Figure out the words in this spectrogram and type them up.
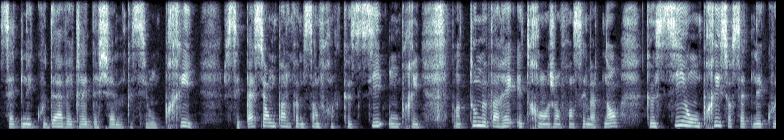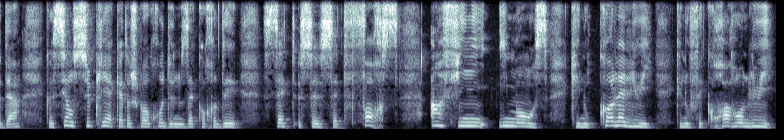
cette Nekuda avec l'aide d'Hachem, que si on prie, je sais pas si on parle comme ça en français, que si on prie, tout me paraît étrange en français maintenant, que si on prie sur cette Nekuda, que si on supplie à Kadosh Baruch de nous accorder cette, cette force infinie, immense, qui nous colle à lui, qui nous fait croire en lui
